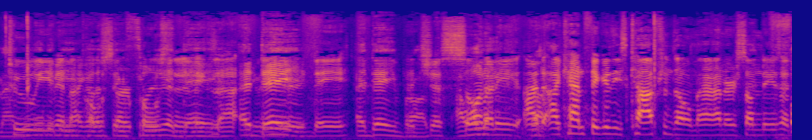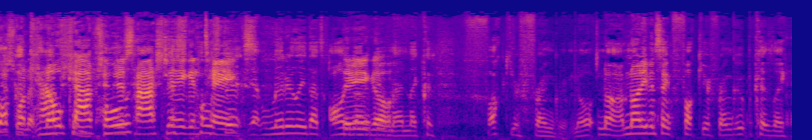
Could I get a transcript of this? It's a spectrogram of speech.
Man, two you even. I gotta start posting a day. exactly A day. every day. a day bro It's just I so wanna- many. bro, I, I can't figure these captions out, man. Or some days I fuck just want to no caption, post- just hashtag and post tags. Yeah, literally that's all There you you gotta go. do man like 'cause fuck your friend group no no i'm not even saying fuck your friend group because like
